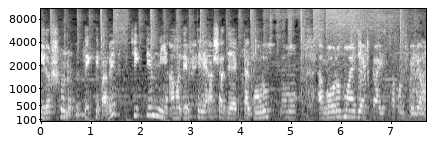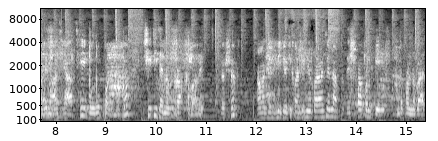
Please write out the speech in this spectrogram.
নিদর্শন দেখতে পাবে, ঠিক তেমনি আমাদের ফেলে আসা যে একটা গৌরবতম, গৌরবময় যে একটা স্থাপন শৈলী আমাদের মাঝে আছে গৌরব করার মতো সেটি যেন রক্ষা পাবে। দর্শক আমাদের ভিডিওটি কন্টিনিউ করার জন্য আপনাদের সকলকে ধন্যবাদ।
